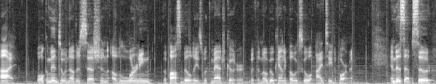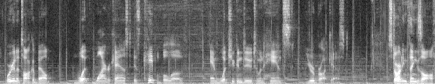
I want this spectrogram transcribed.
Hi, welcome into another session of learning the possibilities with the Magicoder with the Mobile County Public School IT department. In this episode, we're going to talk about what Wirecast is capable of and what you can do to enhance your broadcast. Starting things off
